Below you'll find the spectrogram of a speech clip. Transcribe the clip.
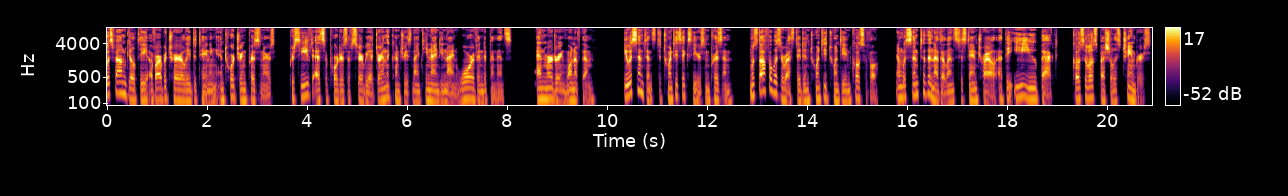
was found guilty of arbitrarily detaining and torturing prisoners perceived as supporters of Serbia during the country's 1999 War of Independence and murdering one of them. He was sentenced to 26 years in prison. Mustafa was arrested in 2020 in Kosovo and was sent to the Netherlands to stand trial at the EU backed Kosovo Specialist Chambers,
